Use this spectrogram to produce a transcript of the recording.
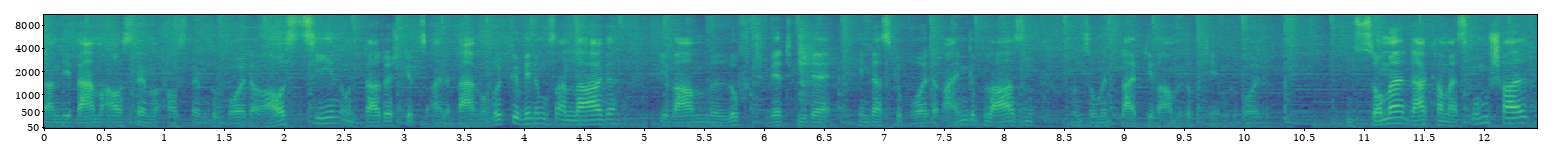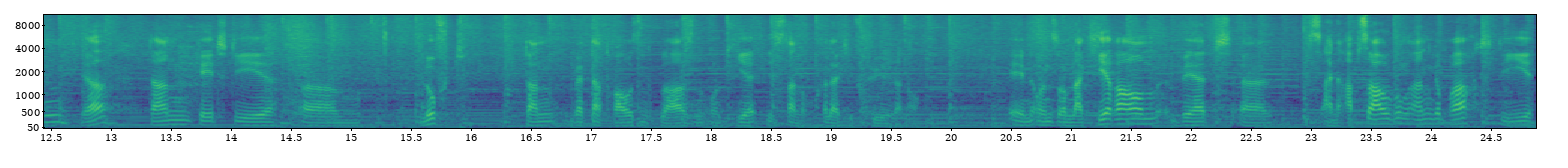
dann die Wärme aus dem, aus dem Gebäude rausziehen und dadurch gibt es eine Wärmerückgewinnungsanlage. Die warme Luft wird wieder in das Gebäude reingeblasen und somit bleibt die warme Luft hier im Gebäude. Im Sommer, da kann man es umschalten, ja, dann geht die ähm, Luft, dann wird nach draußen geblasen und hier ist dann noch relativ kühl dann auch. In unserem Lackierraum wird, äh, ist eine Absaugung angebracht. Die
